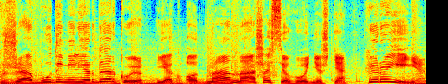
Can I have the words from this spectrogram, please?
вже буде мільярдеркою, як одна наша сьогоднішня героїня.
